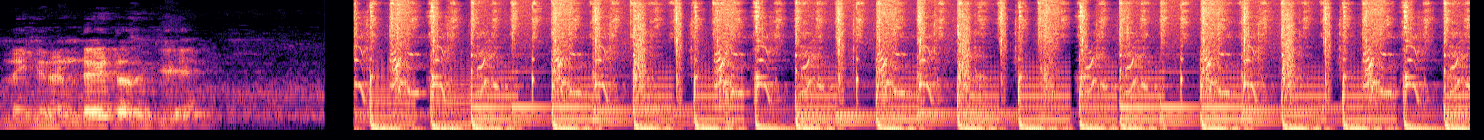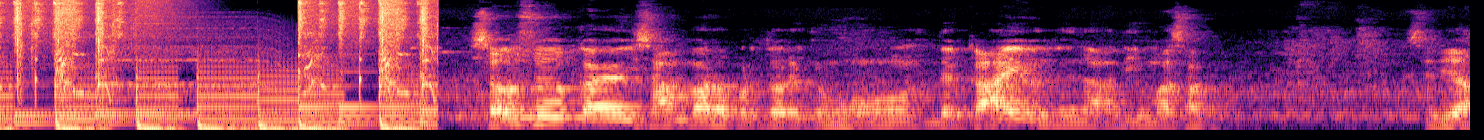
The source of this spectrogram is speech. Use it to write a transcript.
இன்னைக்கு ரெண்டு ஐட்டம் இருக்குது சவுசவு காய் சாம்பாரை பொறுத்த வரைக்கும் இந்த காய் வந்து நான் அதிகமாக சாப்பிடுவேன். சரியா?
